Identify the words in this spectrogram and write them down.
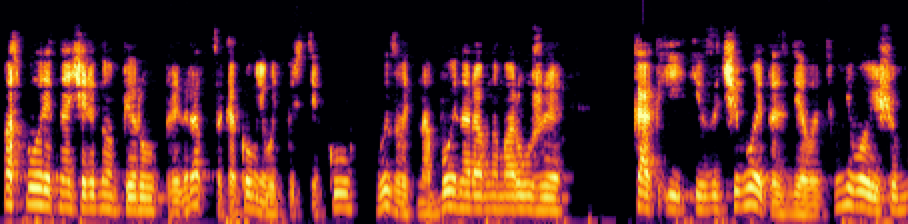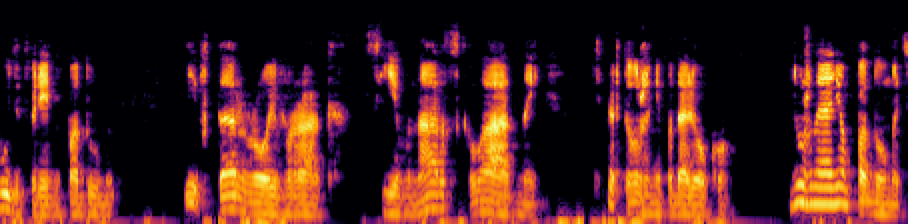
Поспорить на очередном перу, придраться к какому-нибудь пустяку, вызвать на бой на равном оружии. Как и из-за чего это сделать, у него еще будет время подумать. И второй враг, Сьевнар Складный, теперь тоже неподалеку. Нужно и о нем подумать.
